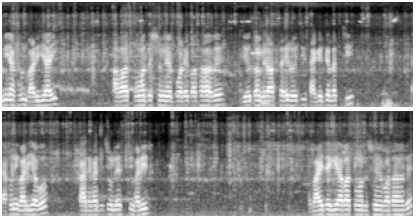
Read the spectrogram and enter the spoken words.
আমি এখন বাড়ি যাই। আবার তোমাদের সঙ্গে পরে কথা হবে। যেহেতু আমি রাস্তায় রয়েছি, সাইকেল চালাচ্ছি, এখনই বাড়ি যাব। কাছাকাছি চলে এসেছি বাড়ির। বাড়িতে গিয়ে আবার তোমাদের সঙ্গে কথা হবে।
